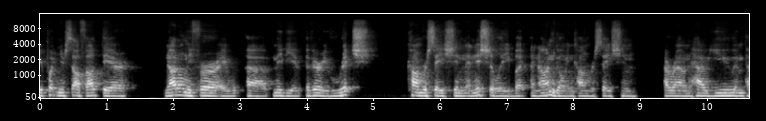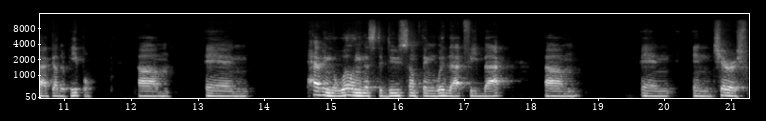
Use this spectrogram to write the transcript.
you're putting yourself out there not only for a uh, maybe a, a very rich conversation initially, but an ongoing conversation around how you impact other people. Um, and having the willingness to do something with that feedback um, and and cherish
